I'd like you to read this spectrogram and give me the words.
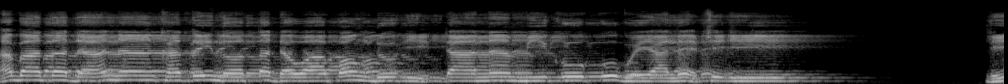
တပ္ပတတ္တနံခသိမ့်သောတတ္တဝါပေါင်းတို့ဤတာနံမိကိုကိုွယ်ရလည်းဖြစ်၏လီ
